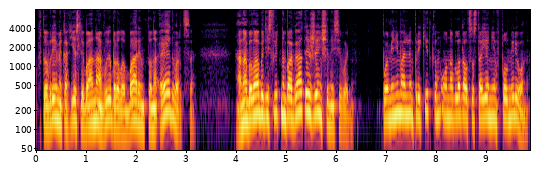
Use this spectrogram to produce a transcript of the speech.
в то время как если бы она выбрала Барингтона Эдвардса, она была бы действительно богатой женщиной сегодня. По минимальным прикидкам он обладал состоянием в полмиллиона.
